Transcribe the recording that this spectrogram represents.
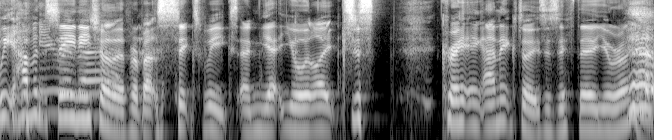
we You haven't were seen each there. other for about six weeks, and yet you're like just creating anecdotes as if they're your own.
